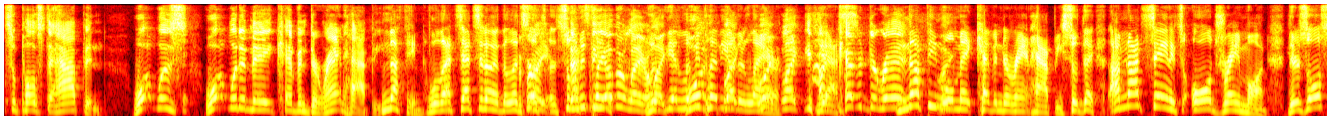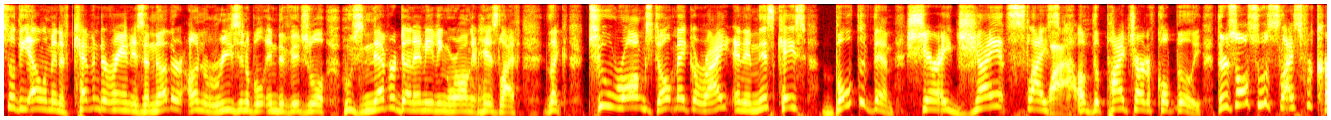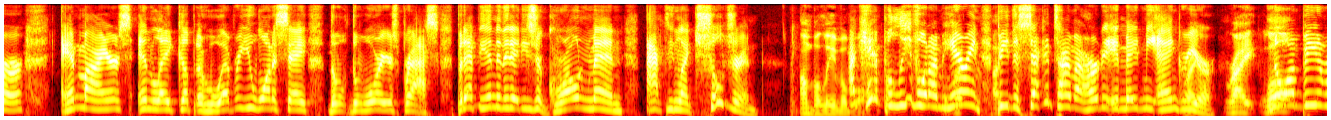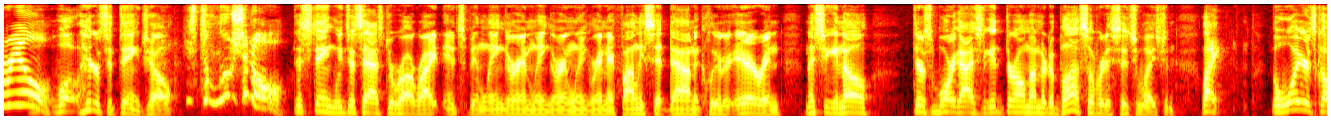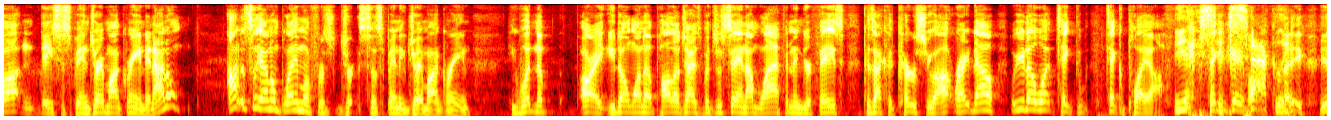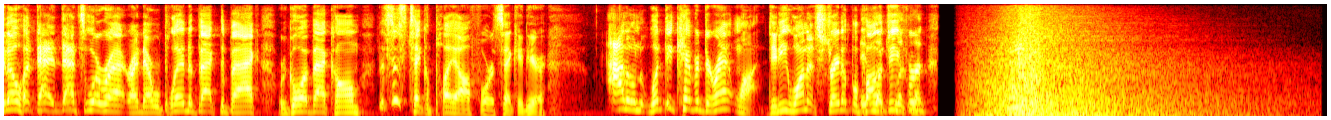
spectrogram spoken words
supposed to happen? What was what would have made Kevin Durant happy? Nothing. Well, that's that's another. Let's, Right. let's so That's let me play the other layer. Let, Like, yeah, let what- me play the like- other layer. like- like- like Kevin Durant, Nothing will make Kevin Durant happy. So the, I'm not saying it's all Draymond. There's also the element of Kevin Durant is another unreasonable individual who's never done anything wrong in his life. Like two wrongs don't make a right, and in this case, both of them share a giant slice Wow. of the pie chart of culpability. There's also a slice for Kerr and Myers and Lacob or whoever you want to say the the Warriors brass. But at the end of the day, these are grown men acting like children. Unbelievable. I can't believe what I'm hearing. Be the second time I heard it, it made me angrier. Right. no, Well- I'm being real. Well, here's the thing, Joe. He's delusional. This thing we just asked raw, right? And it's been lingering, lingering, lingering. They finally sit down and clear the air, and next thing you know, there's more guys to get thrown under the bus over this situation. Like the Warriors go out and they suspend Draymond Green, and I don't honestly, I don't blame them for suspending Draymond Green. He wouldn't have. All right, you don't want to apologize, but you're saying I'm laughing in your face because I could curse you out right now. Well, you know what? Take take a playoff. Yes, take a game off. exactly. You know what? That, that's where we're at right now. We're playing it back to back. We're going back home. Let's just take a playoff for a second here. I don't. What did Kevin Durant want? Did he want a straight up apology look, for look.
